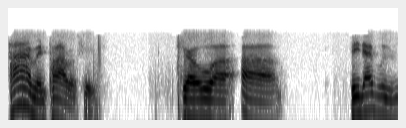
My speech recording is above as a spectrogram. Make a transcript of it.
hiring policies. So uh, uh, see, that was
